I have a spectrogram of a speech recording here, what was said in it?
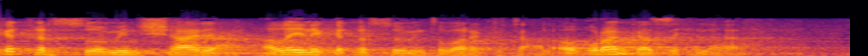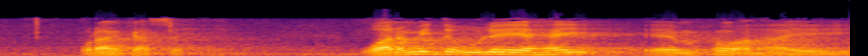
ka qarsoomin shaarica allayna ka qarsoomin tabaaraka wa tacala oo qur'aankaa sixi lahaa. Qur'aankaa sixi lahaa. Waana midda uu leeyahay muxuu ahaayey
